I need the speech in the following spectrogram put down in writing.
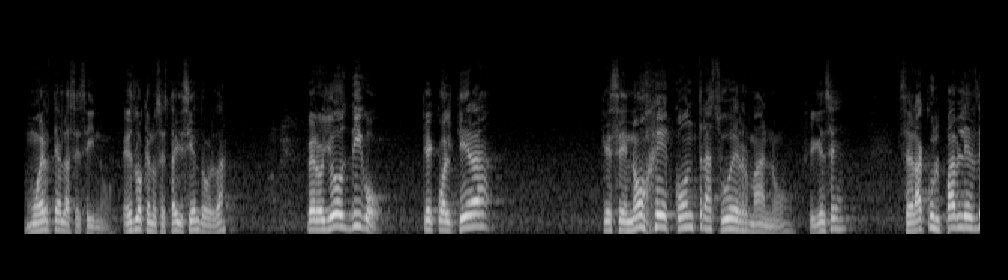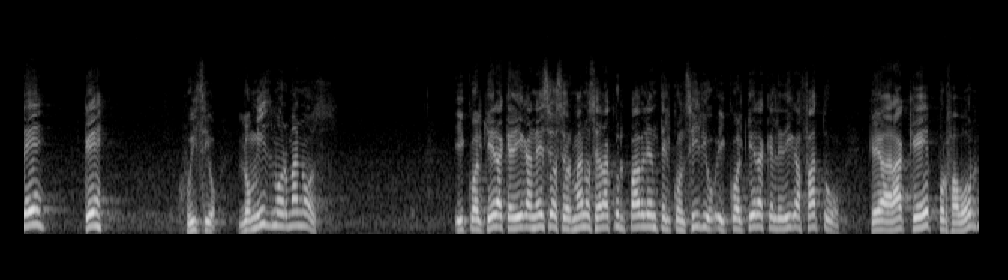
muerte al asesino. Es lo que nos está diciendo, ¿verdad? Pero yo os digo que cualquiera que se enoje contra su hermano, fíjense, será culpable de qué? Juicio. Lo mismo, hermanos. Y cualquiera que diga necio a su hermano será culpable ante el concilio. Y cualquiera que le diga fatuo, ¿quedará qué, por favor?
